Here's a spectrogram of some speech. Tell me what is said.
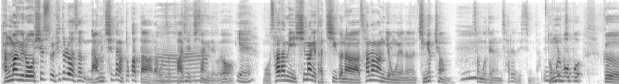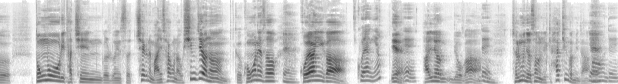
방망이로 실수로 휘둘러서 남을 친 거랑 똑같다라고 해서 아. 과실치상이 되고요. 예. 뭐 사람이 심하게 다치거나 사망한 경우에는 징역형 선고되는 사례도 있습니다. 동물보호법 그 동물이 다친 걸로 인해서 최근에 많이 사고 나고 심지어는 그 공원에서 예. 고양이가 고양이요? 예, 네. 반려묘가 네. 젊은 여성을 이렇게 핥힌 겁니다. 예. 어, 네.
